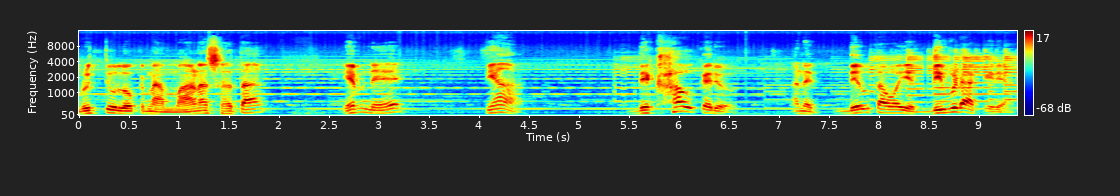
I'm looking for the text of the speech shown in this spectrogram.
મૃત્યુ લોકના માણસ હતા, એમને ત્યાં દેખાવ કર્યો અને દેવતાઓએ દીવડા કર્યા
